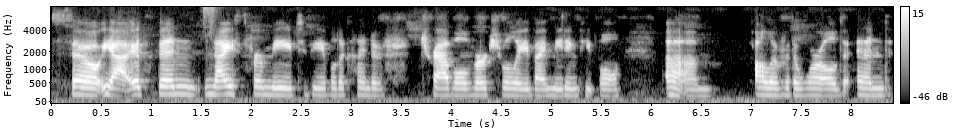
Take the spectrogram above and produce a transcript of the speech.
so yeah, it's been nice for me to be able to kind of travel virtually by meeting people um, all over the world, and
